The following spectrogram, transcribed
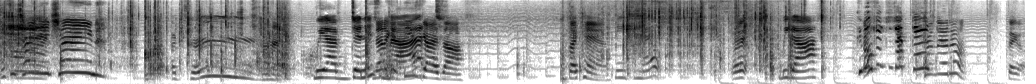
It's a tiny chain. A chair. Okay. We have Dennis Now to get these guys off. If I can. need some help. Wait. We got cookie cookie cupcake. Apparently I don't. There you go.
